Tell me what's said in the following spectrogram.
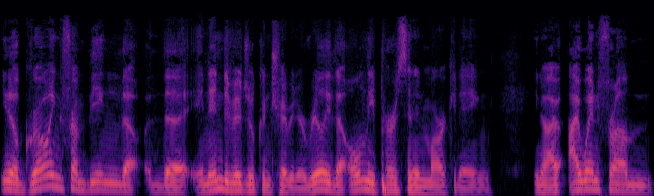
you know growing from being the the an individual contributor really the only person in marketing you know I, I went from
